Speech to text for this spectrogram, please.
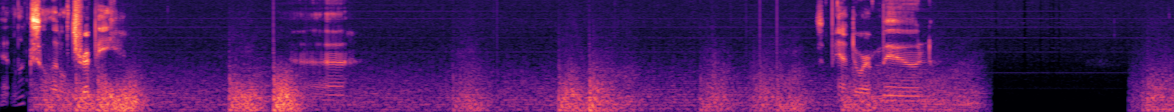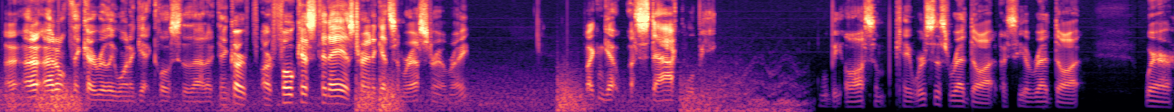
It looks a little trippy. I, I, don't think I really want to get close to that. I think our, our focus today is trying to get some Erestrum, right? If I can get a stack, we'll be will be awesome. Okay, where's this red dot? I see a red dot. Where,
